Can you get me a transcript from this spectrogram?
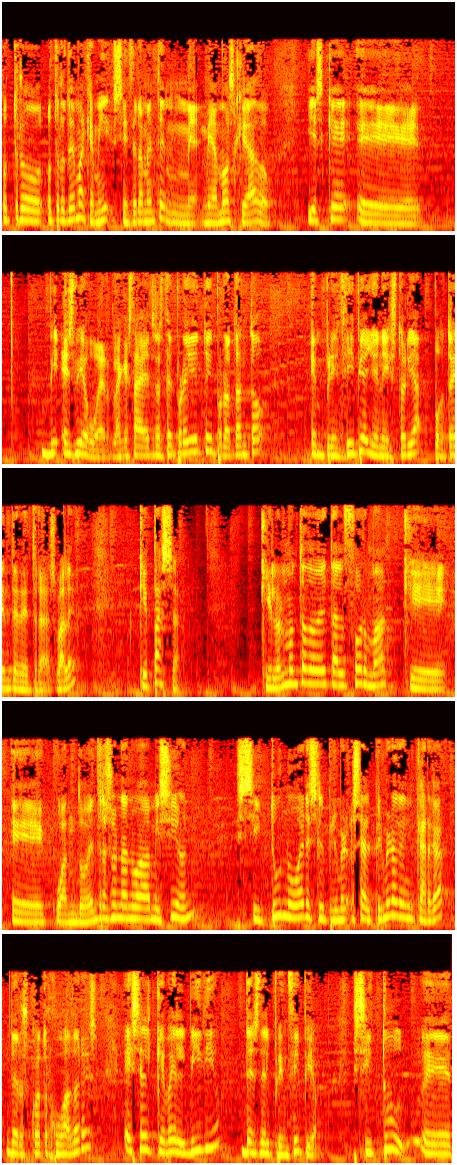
otro, otro tema que a mí, sinceramente, me, ha mosqueado. Y es que eh, es BioWare la que está detrás del proyecto y por lo tanto, en principio hay una historia potente detrás, ¿vale? ¿Qué pasa? Que lo han montado de tal forma que eh, cuando entras a una nueva misión, si tú no eres el primero, o sea, el primero que encarga de los cuatro jugadores es el que ve el vídeo desde el principio. Si tú, eh,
